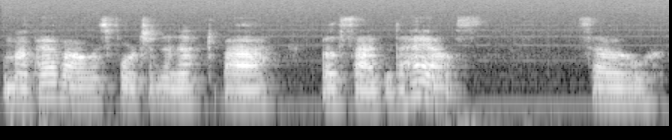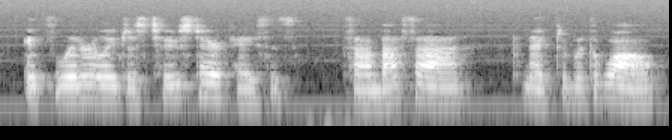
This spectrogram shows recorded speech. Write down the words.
Well, my papa was fortunate enough to buy both sides of the house, so it's literally just two staircases side by side connected with a wall,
